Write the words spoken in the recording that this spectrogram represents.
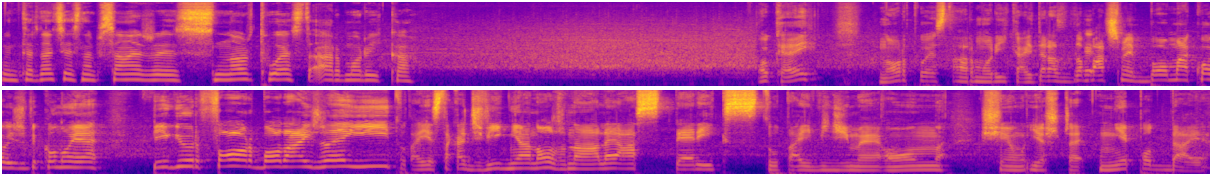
W internecie jest napisane, że jest Northwest Armorica. Okej, Northwest Armorica i teraz zobaczmy, bo Makłowicz wykonuje Figure 4 bodajże i tutaj jest taka dźwignia nożna, ale Asterix tutaj widzimy, on się jeszcze nie poddaje.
